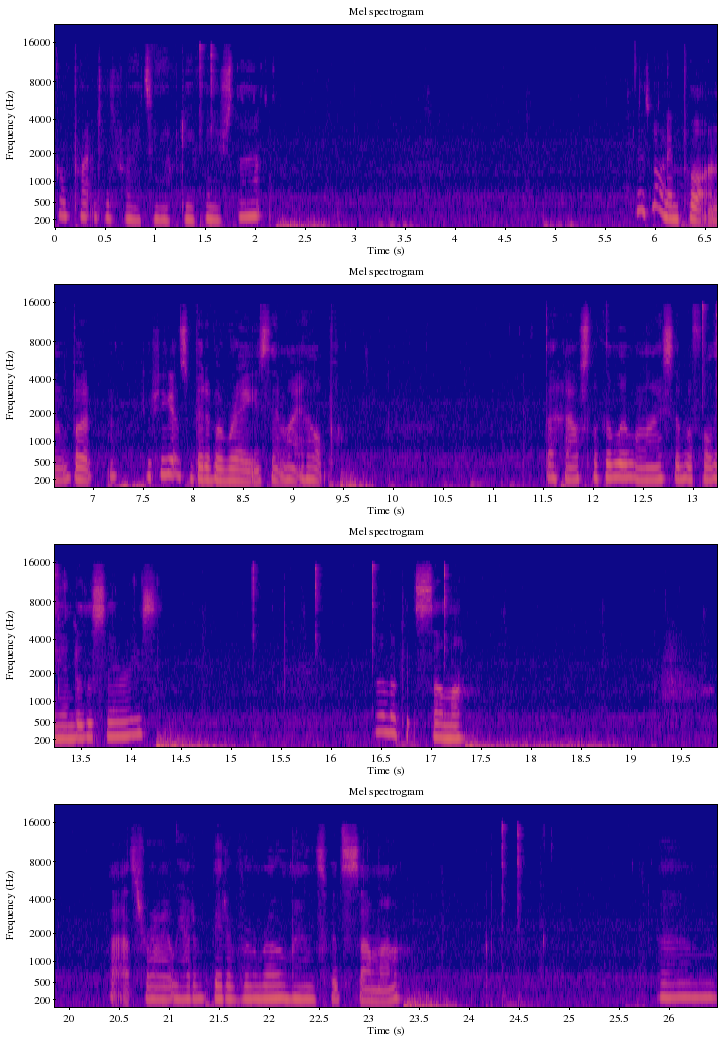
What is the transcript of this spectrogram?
Go practice writing after you finish that. It's not important, but if she gets a bit of a raise, it might help the house look a little nicer before the end of the series. Oh look, it's summer. That's right, we had a bit of a romance with summer. Um,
